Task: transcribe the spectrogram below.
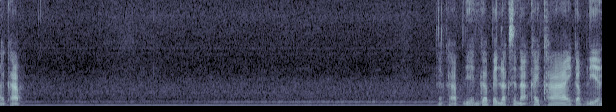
นะครับ นะครับเหรียญก็เป็นลักษณะคล้ายๆกับเหรียญ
